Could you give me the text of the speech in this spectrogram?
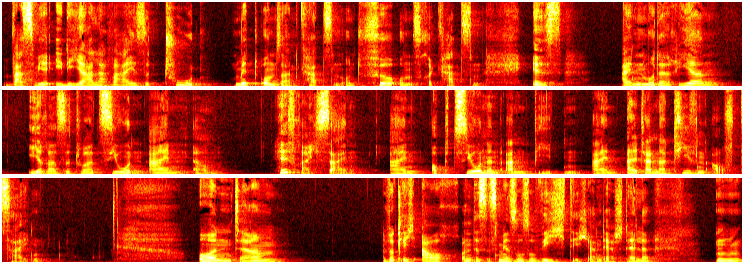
was wir idealerweise tun, mit unseren Katzen und für unsere Katzen ist ein Moderieren ihrer Situation, ein ähm, Hilfreichsein, ein Optionen anbieten, ein Alternativen aufzeigen. Und ähm, wirklich auch, und das ist mir so, so wichtig an der Stelle, mh,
